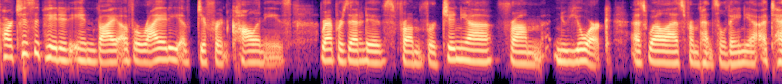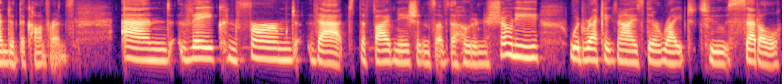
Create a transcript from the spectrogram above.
participated in by a variety of different colonies representatives from Virginia, from New York, as well as from Pennsylvania attended the conference. And they confirmed that the five nations of the Haudenosaunee would recognize their right to settle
